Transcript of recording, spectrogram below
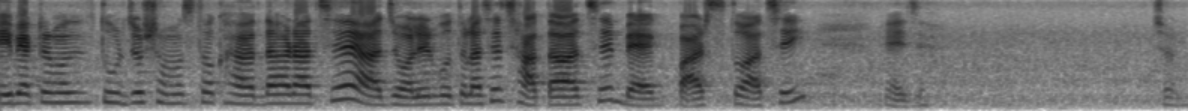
এই ব্যাগটার মধ্যে তুর্যর সমস্ত খাবার দাবার আছে আর জলের বোতল আছে ছাতা আছে ব্যাগ পার্স তো আছেই। এই যে চলো।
